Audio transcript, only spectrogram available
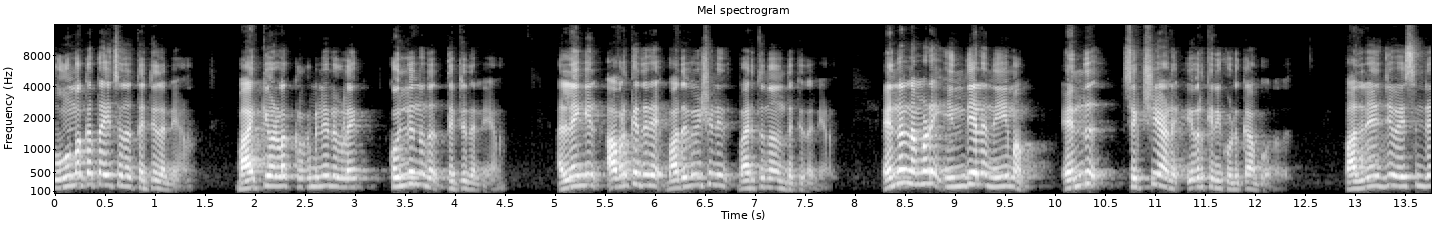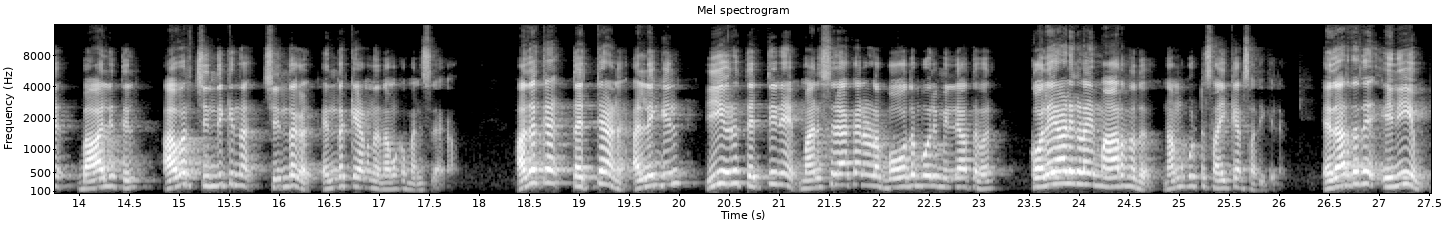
ഊമക്കത്തയച്ചത് തെറ്റ് തന്നെയാണ്. ബാക്കിയുള്ള ക്രിമിനലുകളെ കൊല്ലുന്നത് തെറ്റ് തന്നെയാണ്. അല്ലെങ്കിൽ അവർക്കെതിരെ വധഭീഷണി വരുത്തുന്നതും തെറ്റ് തന്നെയാണ്. എന്നാൽ നമ്മുടെ ഇന്ത്യയിലെ നിയമം എന്ത് ശിക്ഷയാണ് ഇവർക്കിനി കൊടുക്കാൻ പോകുന്നത്? പതിനഞ്ച് വയസ്സിന്റെ ബാല്യത്തിൽ അവർ ചിന്തിക്കുന്ന ചിന്തകൾ എന്തൊക്കെയാണെന്ന് നമുക്ക് മനസ്സിലാക്കാം. അതൊക്കെ തെറ്റാണ്. അല്ലെങ്കിൽ ഈ ഒരു തെറ്റിനെ മനസ്സിലാക്കാനുള്ള ബോധം പോലും ഇല്ലാത്തവർ കൊലയാളികളായി മാറുന്നത് നമുക്കൊട്ട് സഹിക്കാൻ സാധിക്കില്ല. യഥാർത്ഥത്തിൽ ഇനിയും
